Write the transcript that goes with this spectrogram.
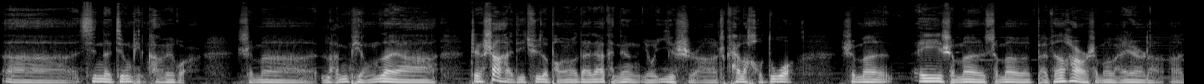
呃，新的精品咖啡馆。什么蓝瓶子呀？这个上海地区的朋友，大家肯定有意识啊，开了好多，什么 A 什么什么百分号什么玩意儿的啊，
